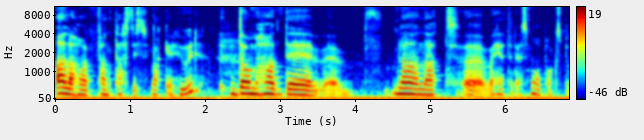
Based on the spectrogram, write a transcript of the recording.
alla har fantastiskt vacker hud. De hade bland annat, uh, vad heter det, smallpox på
